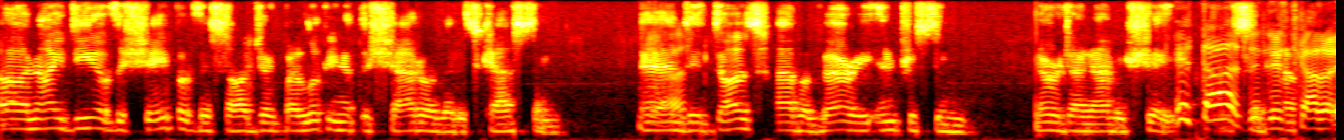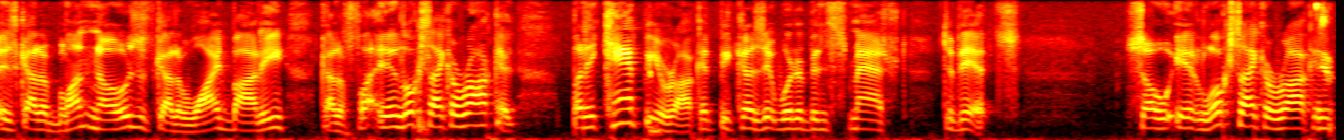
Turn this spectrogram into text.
an idea of the shape of this object by looking at the shadow that it's casting. And Yes. it does have a very interesting aerodynamic shape. It does. It's- It, it's got a it's got a blunt nose. It's got a wide body. Got a flat. It looks like a rocket, but it can't be a rocket because it would have been smashed to bits. So it looks like a rocket. Yep.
